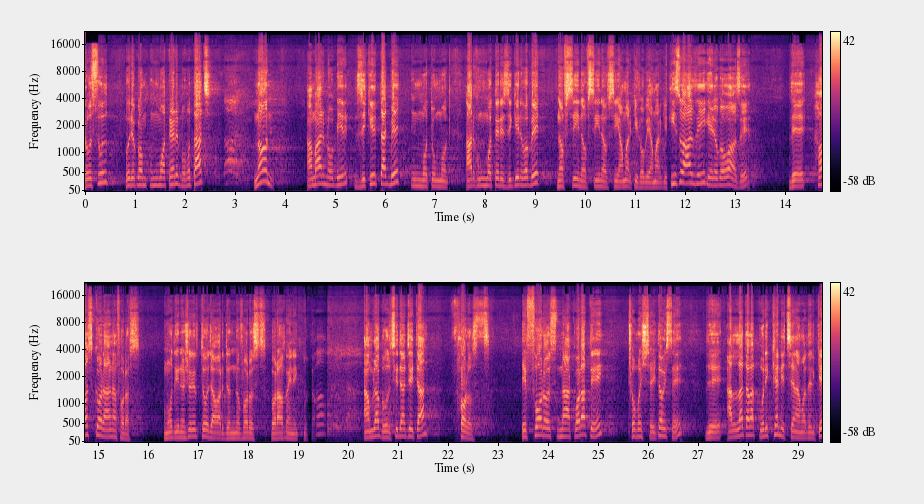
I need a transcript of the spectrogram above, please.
রসুল ওইরকম উম্মতের মমতাজ? নন। আমার নবীর জিকির থাকবে উম্মত উম্মত। আর উম্মতের জিকির হবে নফসি নফসি নফসি। আমার কি হবে, আমার কি? কিছু আছে, এরকমও আছে যে হজ করা না ফরস মদিনা শরীফ তো যাওয়ার জন্য ফরস করা হয়নি। আমরা বলছি না যেটা ফরজ। এ ফরস না করাতে সমস্যা এটা হয়েছে যে আল্লাহ তারা পরীক্ষা নিচ্ছেন আমাদেরকে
